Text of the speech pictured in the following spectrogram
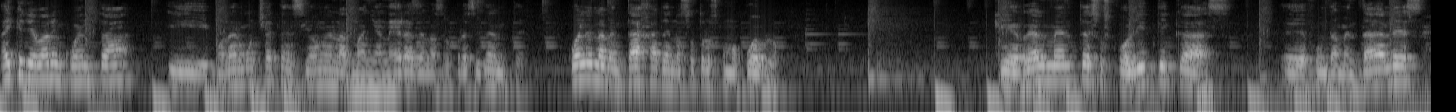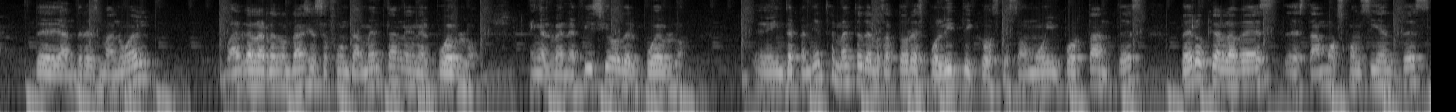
hay que llevar en cuenta y poner mucha atención en las mañaneras de nuestro presidente. ¿Cuál es la ventaja de nosotros como pueblo? Que realmente sus políticas eh, fundamentales de Andrés Manuel, valga la redundancia, se fundamentan en el pueblo en el beneficio del pueblo, eh, independientemente de los actores políticos que son muy importantes, pero que a la vez estamos conscientes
